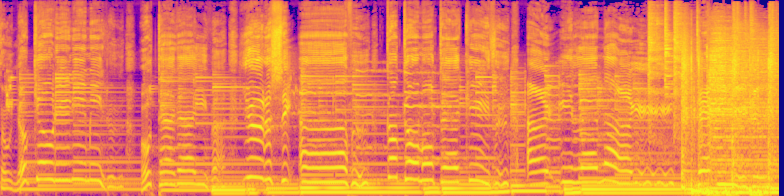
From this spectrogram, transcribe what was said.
その距離に見るお互いは許し合うこともできず愛らないっていう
